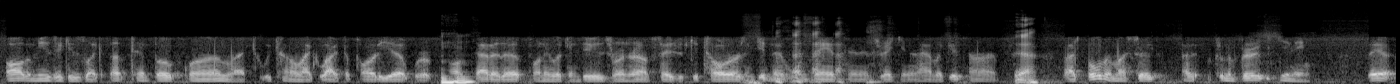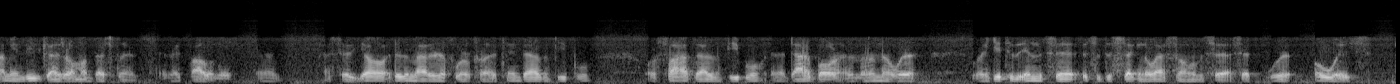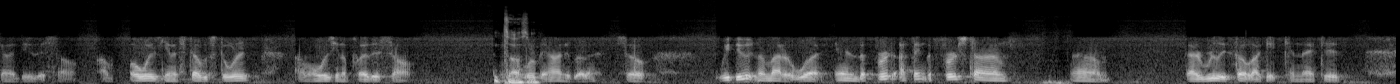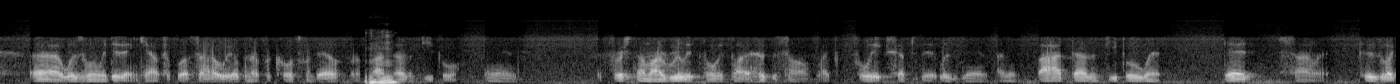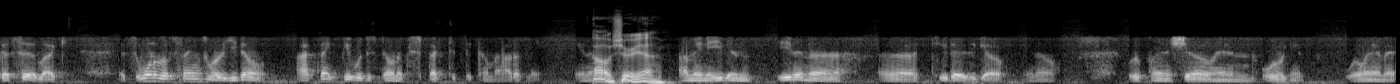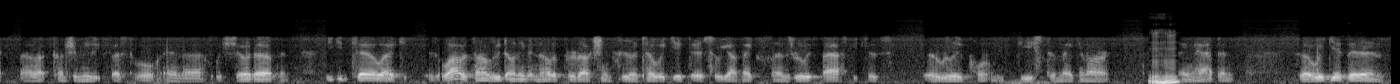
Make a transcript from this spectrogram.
all the music is like up tempo fun. Like we kind of like light the party up. We're all mm-hmm. tatted up, funny looking dudes running around stage with guitars and getting everyone dancing and drinking and having a good time. Yeah. I told them, I said, I, from the very beginning, they, I mean, these guys are all my best friends, and they follow me. And I said, y'all, it doesn't matter if we're in front of 10,000 people or 5,000 people in a dive bar in the middle of nowhere. We're going to get to the end of the set. This is the second to last song on the set. I said, we're always going to do this song. I'm always going to tell the story. I'm always going to play this song. It's awesome. We're behind you, brother. So we do it no matter what. And the first, I think the first time um, that I really felt like it connected uh, was when we did it in Council Bluffs, Iowa. We opened up for Cole Swindell for 5,000 people. And the first time I really fully thought I heard the song, like fully accepted it, was then. I mean, 5,000 people went dead silent. Because, like I said, like, it's one of those things where you don't, I think people just don't expect it to come out of me. You know? Oh, sure, yeah. I mean, even even uh, uh, two days ago, you know, we were playing a show in Oregon, Willamette uh, Country Music Festival, and uh, we showed up, and you could tell like a lot of times we don't even know the production crew until we get there, so we got to make friends really fast because they're a really important piece to making our hmm thing happen. So we get there and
